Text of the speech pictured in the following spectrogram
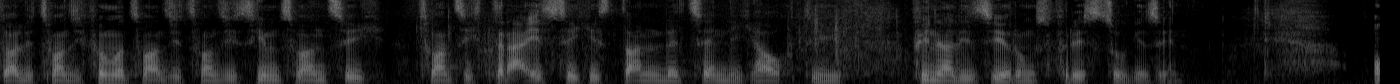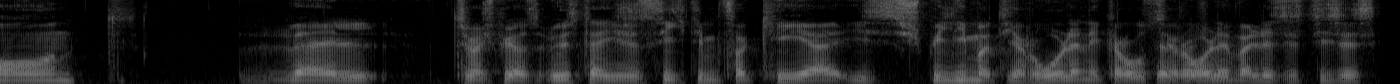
Alle 2025, 2027, 2030 ist dann letztendlich auch die Finalisierungsfrist so gesehen. Und weil zum Beispiel aus österreichischer Sicht im Verkehr ist, spielt immer Tirol eine große Rolle, weil es ist dieses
